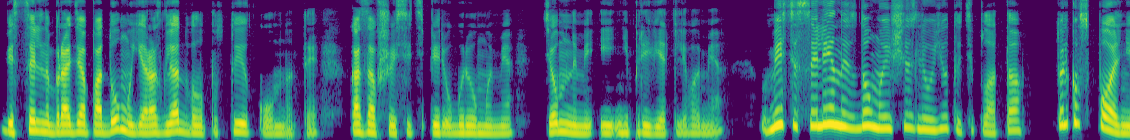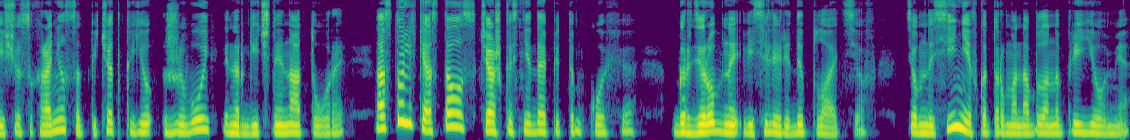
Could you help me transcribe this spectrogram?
Бесцельно бродя по дому, я разглядывала пустые комнаты, казавшиеся теперь угрюмыми, темными и неприветливыми. Вместе с Еленой из дома исчезли уют и теплота. Только в спальне еще сохранился отпечаток ее живой, энергичной натуры. На столике осталась чашка с недопитым кофе. В гардеробной висели ряды платьев. Темно-синее, в котором она была на приеме.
